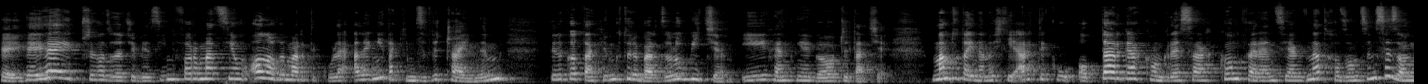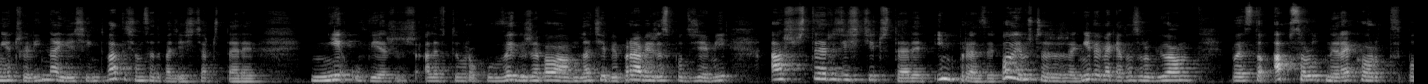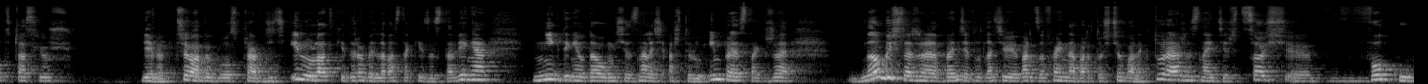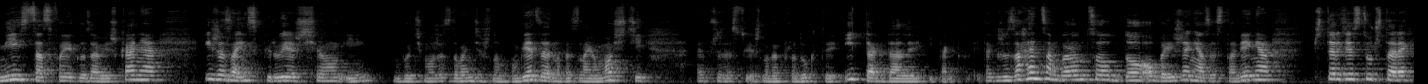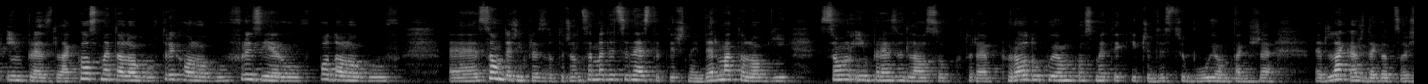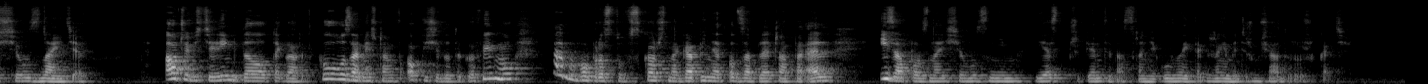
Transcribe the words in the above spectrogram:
Hej, hej, hej! Przychodzę do Ciebie z informacją o nowym artykule, ale nie takim zwyczajnym, tylko takim, który bardzo lubicie i chętnie go czytacie. Mam tutaj na myśli artykuł o targach, kongresach, konferencjach w nadchodzącym sezonie, czyli na jesień 2024. Nie uwierzysz, ale w tym roku wygrzebałam dla Ciebie prawie że z podziemi aż 44 imprezy. Powiem szczerze, że nie wiem jak ja to zrobiłam, bo jest to absolutny rekord podczas już nie wiem, trzeba by było sprawdzić, ilu lat, kiedy robię dla Was takie zestawienia. Nigdy nie udało mi się znaleźć aż tylu imprez, także no myślę, że będzie to dla Ciebie bardzo fajna, wartościowa lektura, że znajdziesz coś e, wokół miejsca swojego zamieszkania i że zainspirujesz się i być może zdobędziesz nową wiedzę, nowe znajomości, przetestujesz nowe produkty i tak dalej, i tak dalej. Także zachęcam gorąco do obejrzenia zestawienia 44 imprez dla kosmetologów, trychologów, fryzjerów, podologów. E, Są też imprezy dotyczące medycyny estetycznej, dermatologii, są imprezy dla osób, które produkują kosmetyki czy dystrybuują, także dla każdego coś się znajdzie. A oczywiście link do tego artykułu zamieszczam w opisie do tego filmu, albo po prostu wskocz na gabinet od zaplecza.pl i zapoznaj się z nim. Jest przypięty na stronie głównej, także nie będziesz musiała dużo szukać.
